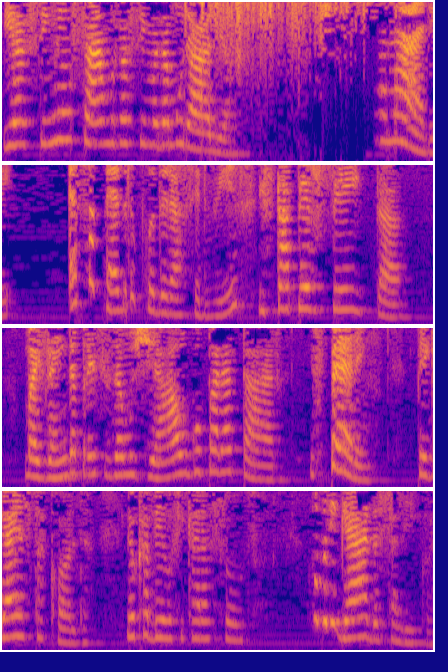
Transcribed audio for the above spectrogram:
e assim lançarmos acima da muralha. Samari, essa pedra poderá servir? Está perfeita, mas ainda precisamos de algo para atar. Esperem, pegai esta corda. Meu cabelo ficará solto. Obrigada, Salíqua.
